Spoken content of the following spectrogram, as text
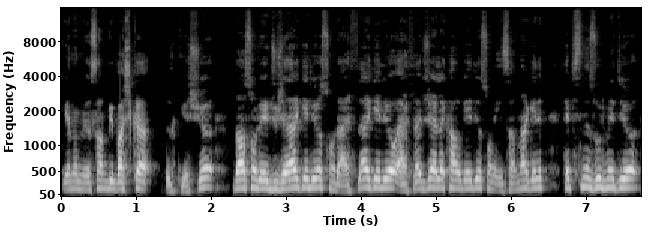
yanılmıyorsam bir başka ırk yaşıyor. Daha sonra cüceler geliyor, sonra elfler geliyor. Elfler cücelerle kavga ediyor, sonra insanlar gelip hepsine zulmediyor.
